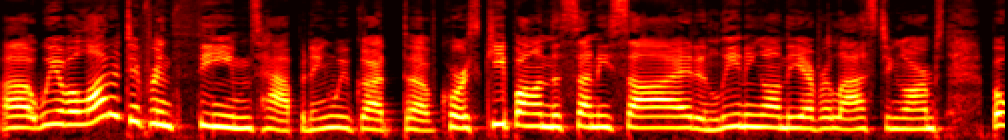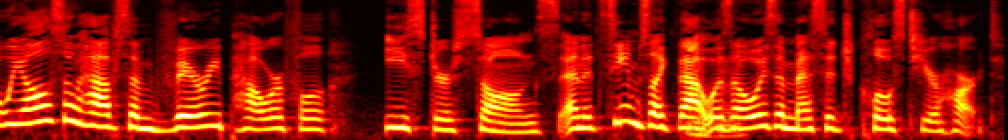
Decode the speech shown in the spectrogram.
uh, we have a lot of different themes happening. We've got, uh, of course, Keep on the Sunny Side and Leaning on the Everlasting Arms, but we also have some very powerful Easter songs. And it seems like that mm-hmm. was always a message close to your heart.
